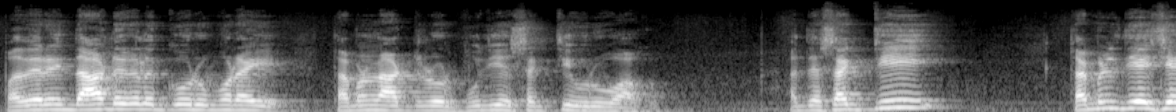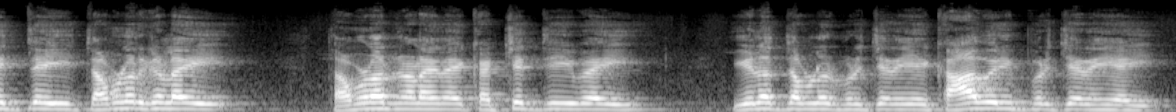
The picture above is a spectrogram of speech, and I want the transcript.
பதினைந்து ஆண்டுகளுக்கு ஒரு முறை தமிழ்நாட்டில் ஒரு புதிய சக்தி உருவாகும். அந்த சக்தி தமிழ் தேசியத்தை தமிழர்களை தமிழர் நலனை கச்சத்தீவை ஈழத்தமிழர் பிரச்சனையை காவிரி பிரச்சனையை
